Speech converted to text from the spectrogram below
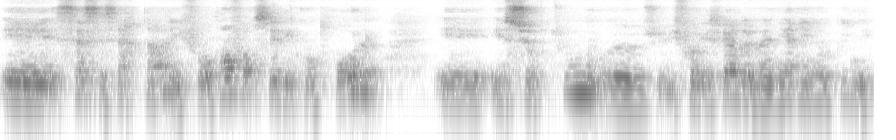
Et ça, c'est certain. Il faut renforcer les contrôles. Et, et surtout, il faut les faire de manière inopinée.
